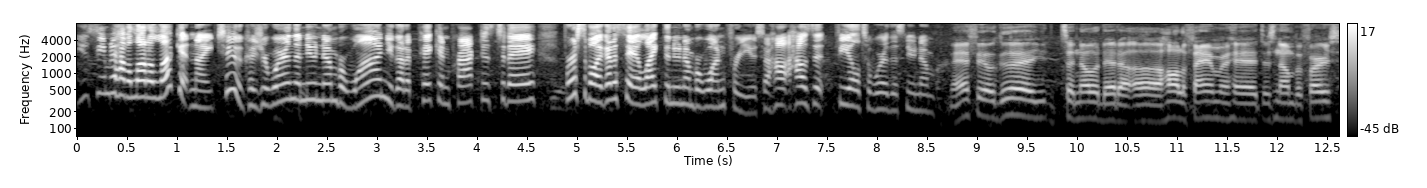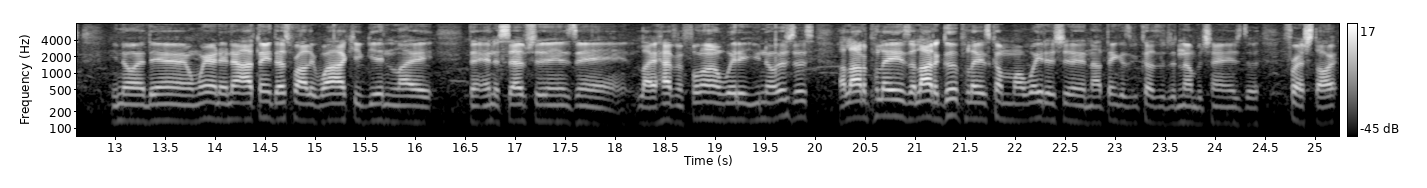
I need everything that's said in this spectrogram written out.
You seem to have a lot of luck at night too, because you're wearing the new number one. You got a pick in practice today. First of all, I got to say I like the new number one for you. So how how's it feel to wear this new number? Man, it feel good to know that a, a Hall of Famer had this number first. You know, and then wearing it now, I think that's probably why I keep getting like the interceptions and like having fun with it. You know, it's just a lot of plays, a lot of good plays coming my way this year, and I think it's because of the number change, the fresh start.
